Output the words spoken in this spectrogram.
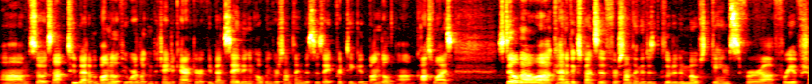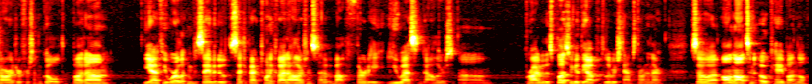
Um, so it's not too bad of a bundle if you were looking to change a character, if you've been saving and hoping for something. This is a pretty good bundle um, cost-wise. Still, though, uh, kind of expensive for something that is included in most games for uh, free of charge or for some gold. But um, yeah, if you were looking to save it, it would set you back $25 instead of about 30 US dollars um, prior to this. Plus, you get the outfit delivery stamps thrown in there. So uh, all in all, it's an okay bundle.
